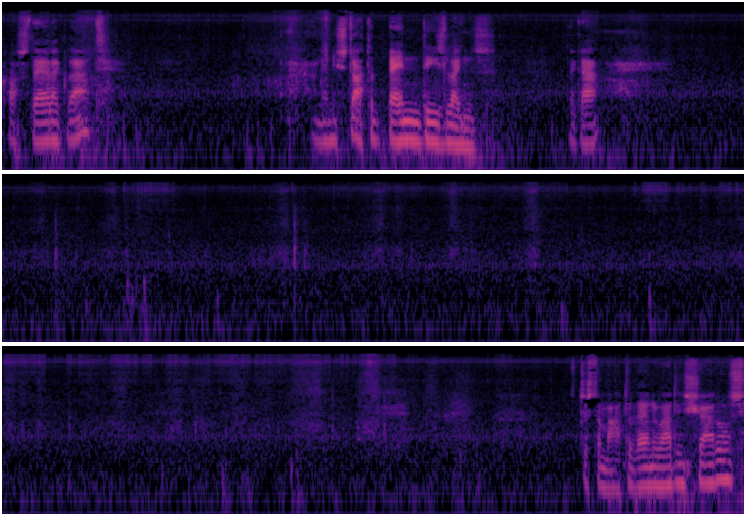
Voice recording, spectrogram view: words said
across there like that. And then you start to bend these lines like that. Just a matter then of adding shadows.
